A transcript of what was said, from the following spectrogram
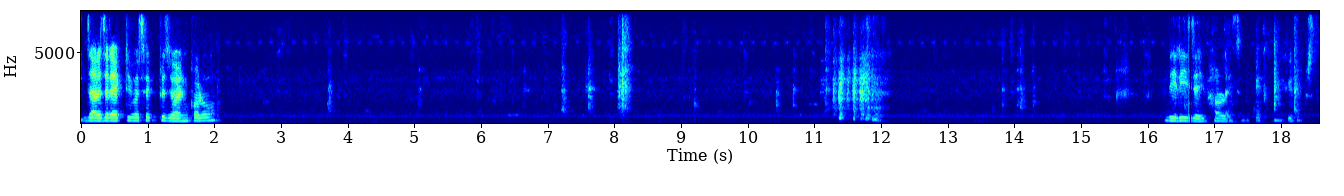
যারা যারা অ্যাক্টিভ আছে একটু জয়েন করো। বেরিয়ে যাই ভালো লাগছে না। কতক্ষণ কেটে বসতে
